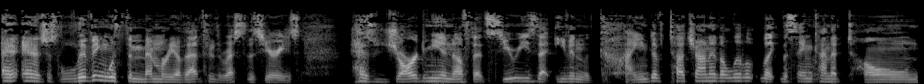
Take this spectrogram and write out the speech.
and, and it's just living with the memory of that through the rest of the series has jarred me enough that series that even kind of touch on it a little, like the same kind of tone,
